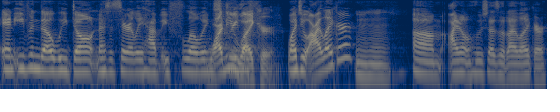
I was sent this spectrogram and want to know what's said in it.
And even though we don't necessarily have a flowing, Why do you stream of- like her? why do I like her? Mm-hmm. Um, I don't. Who says that I like her?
